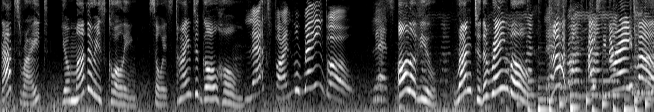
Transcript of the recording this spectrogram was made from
That's right. Your mother is calling, so it's time to go home. Let's find the rainbow! Let's All of you, run to the rainbow! Look! I see the rainbow.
